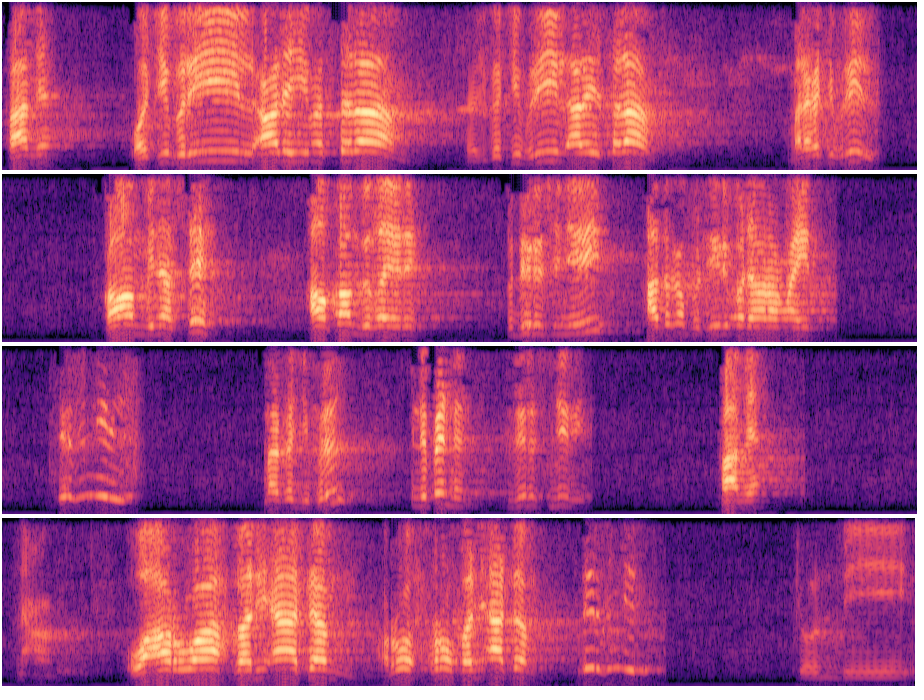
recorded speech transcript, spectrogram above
Paham ya? Wa Jibril alaihi wassalam. Dan juga Jibril alaihi salam. Malaikat Jibril. Qam binasih. Atau qam bighairih. Berdiri sendiri. Ataukah berdiri pada orang lain. Diri sendiri. Malaikat Jibril independen. Berdiri sendiri. Paham ya? Nah wa arwah bani Adam, roh-roh bani Adam diri sendiri. Jundi,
